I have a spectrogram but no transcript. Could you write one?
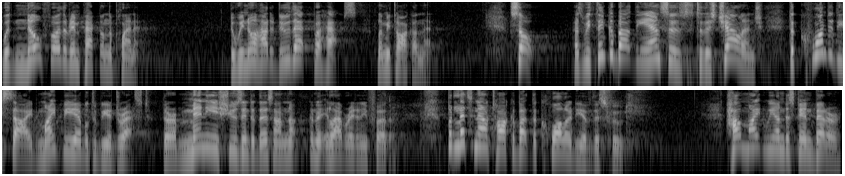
with no further impact on the planet. Do we know how to do that? Perhaps. Let me talk on that. So, as we think about the answers to this challenge, the quantity side might be able to be addressed. There are many issues into this, and I'm not going to elaborate any further. But let's now talk about the quality of this food. How might we understand better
